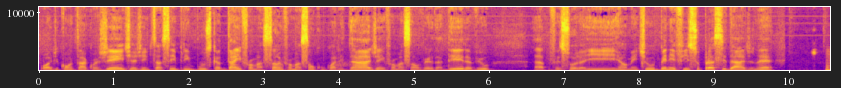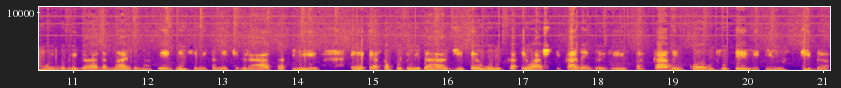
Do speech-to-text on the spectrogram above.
Pode contar com a gente, a gente está sempre em busca da informação, informação com qualidade, a informação verdadeira, viu, ah, professora? E realmente o benefício para a cidade, né? Muito obrigada mais uma vez, infinitamente grata e é, essa oportunidade é única. Eu acho que cada entrevista, cada encontro, ele elucida,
